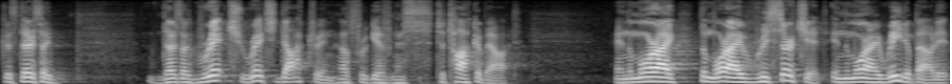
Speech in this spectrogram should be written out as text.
because there's a, there's a rich, rich doctrine of forgiveness to talk about. And the more, I, the more I research it and the more I read about it,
